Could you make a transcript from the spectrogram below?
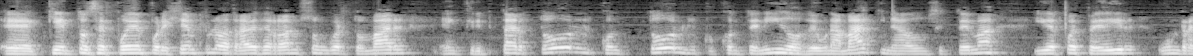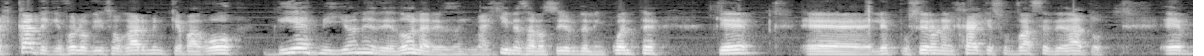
eh, que entonces pueden, por ejemplo, a través de ransomware tomar, encriptar todo el, con, todo el contenido de una máquina o de un sistema y después pedir un rescate, que fue lo que hizo Garmin, que pagó 10 millones de dólares, imagínense a los ciberdelincuentes que eh, les pusieron en jaque sus bases de datos. Eh,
